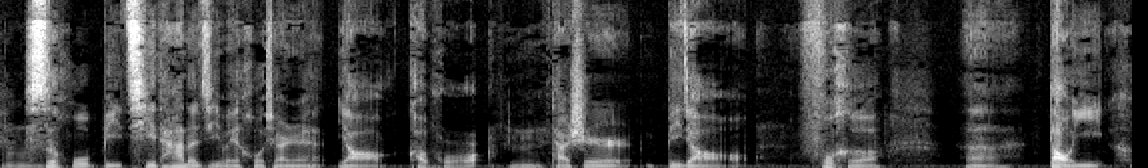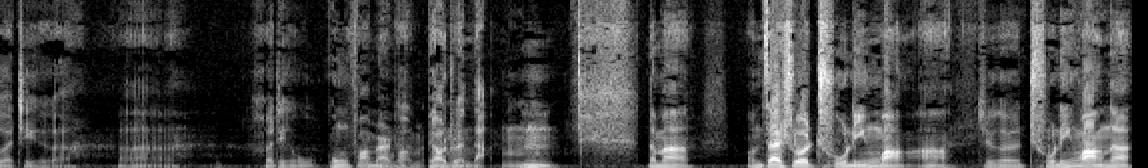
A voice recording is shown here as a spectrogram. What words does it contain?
嗯似乎比其他的几位候选人要靠谱。嗯，他是比较符合呃道义和这个呃和这个武功方面的标准的。嗯嗯，那么我们再说楚灵王啊，这个楚灵王呢，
